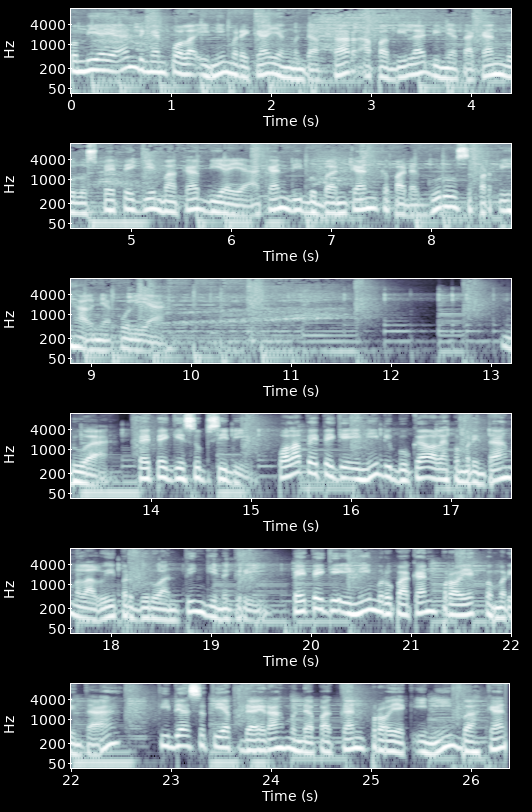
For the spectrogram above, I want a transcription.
Pembiayaan dengan pola ini mereka yang mendaftar apabila dinyatakan lulus PPG maka biaya akan dibebankan kepada guru seperti halnya kuliah. 2. PPG Subsidi Pola PPG ini dibuka oleh pemerintah melalui perguruan tinggi negeri. PPG ini merupakan proyek pemerintah, tidak setiap daerah mendapatkan proyek ini bahkan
